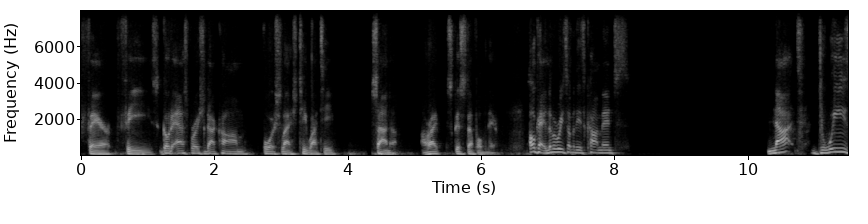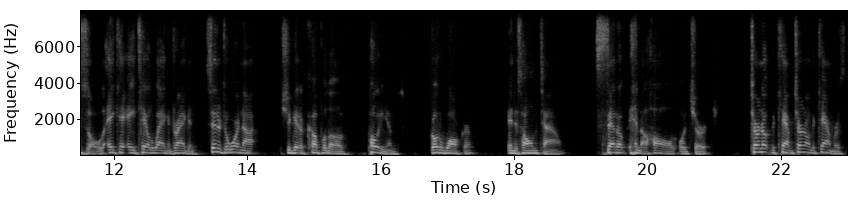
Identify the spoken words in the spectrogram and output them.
fair fees? Go to aspiration.com forward slash TYT. Sign up. All right, it's good stuff over there. Okay, let me read some of these comments. Not Dweezil, AKA Tail Wagon Dragon. Senator Warnock should get a couple of podiums, go to Walker in his hometown, set up in the hall or church, turn up the cam, turn on the cameras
